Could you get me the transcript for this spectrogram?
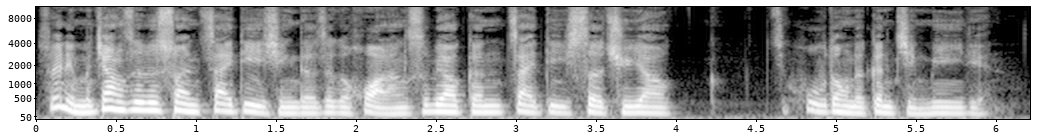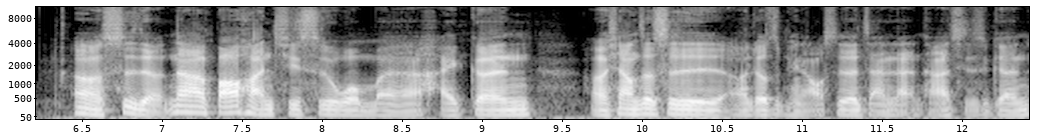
所以你们这样是不是算在地型的这个画廊？是不是要跟在地社区要？互动的更紧密一点。嗯，是的。那包含其实我们还跟呃，像这次呃刘子平老师的展览，他其实跟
